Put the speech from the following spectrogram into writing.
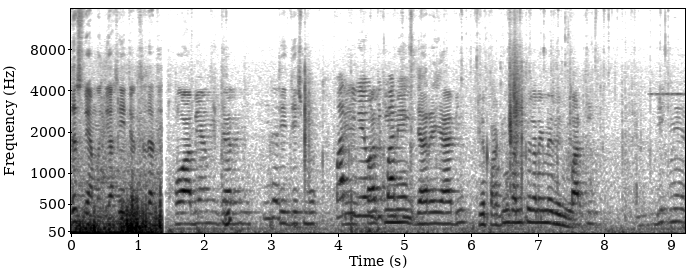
दसऱ्यामध्ये असं येतात असं जाते हो अभी आम्ही जा ते देशमुख पार्किंग है, उनकी पार्किंग में पार्किंग। जा रहे हैं अभी। ये पार्किंग तो जाने नहीं देंगे? पार्किंग बीच में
